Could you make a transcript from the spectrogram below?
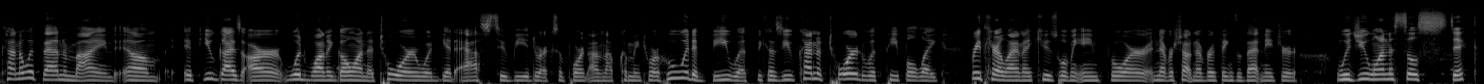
Kind of with that in mind, um, if you guys are would want to go on a tour, would get asked to be a direct support on an upcoming tour, who would it be with? Because you've kind of toured with people like Breathe Carolina, Accuse What We Aim For, Never Shout Never, things of that nature. Would you want to still stick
